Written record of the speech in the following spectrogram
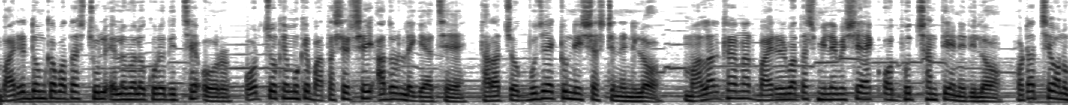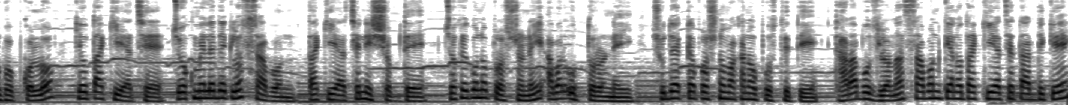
বাইরের দমকা বাতাস চুল এলোমেলো করে দিচ্ছে ওর। ওর চোখে মুখে বাতাসের সেই আদর লেগে আছে। তারা চোখ বুঝে একটু নিঃশ্বাস টেনে নিল। মালার ঘ্রাণ আর বাইরের বাতাস মিলেমিশে এক অদ্ভুত শান্তি এনে দিল। হঠাৎ সে অনুভব করল, কেউ তাকিয়ে আছে। চোখ মেলে দেখল শ্রাবণ। তাকিয়ে আছে নিঃশব্দে। চোখে কোনো প্রশ্ন নেই, আবার উত্তরও নেই। শুধু একটা প্রশ্ন মাখানো উপস্থিতি। ধারা বুঝলো না শ্রাবণ কেন তাকিয়ে আছে তার দিকে?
